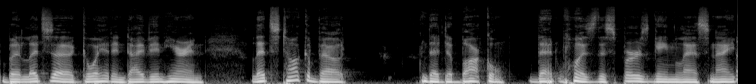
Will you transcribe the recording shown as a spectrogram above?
But let's uh, go ahead and dive in here and let's talk about the debacle that was the Spurs game last night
